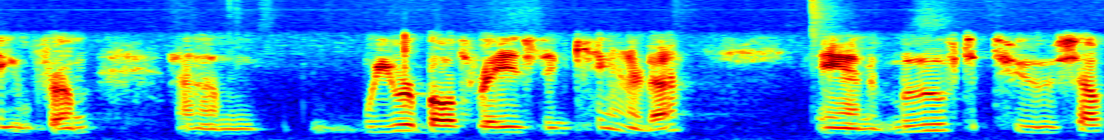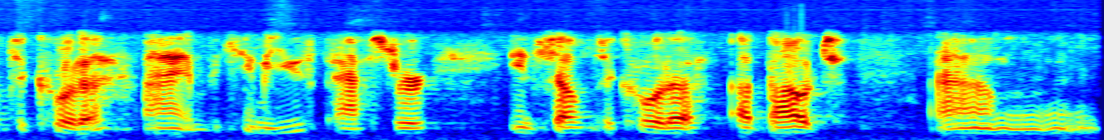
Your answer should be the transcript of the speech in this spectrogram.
came from, um, we were both raised in Canada and moved to South Dakota. I became a youth pastor in South Dakota about um,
